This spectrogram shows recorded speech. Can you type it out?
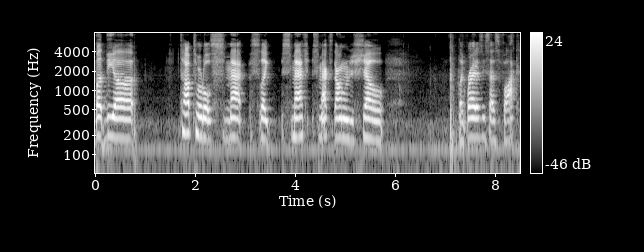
But the, uh, top turtle smacks, like, smash, smacks down on his shell, like, right as he says fuck.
